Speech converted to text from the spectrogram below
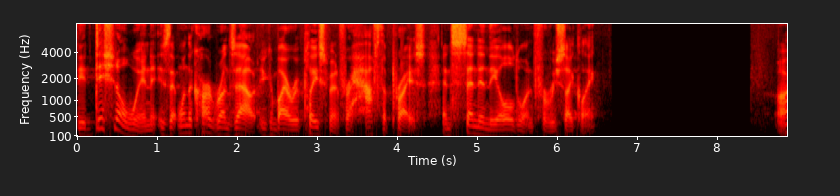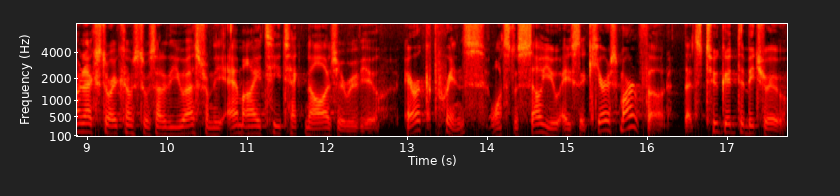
The additional win is that when the card runs out, you can buy a replacement for half the price and send in the old one for recycling. Our next story comes to us out of the US from the MIT Technology Review. Erik Prince wants to sell you a secure smartphone that's too good to be true.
